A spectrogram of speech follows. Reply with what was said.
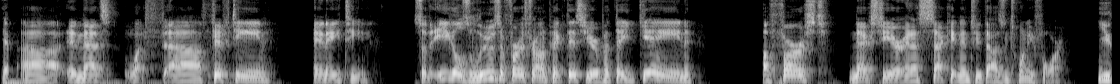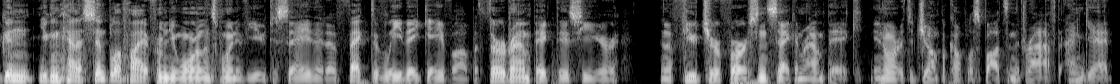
Yep. Uh, and that's what, uh, 15 and 18. So the Eagles lose a first round pick this year, but they gain a first next year and a second in 2024. You can you can kind of simplify it from New Orleans' point of view to say that effectively they gave up a third round pick this year and a future first and second round pick in order to jump a couple of spots in the draft and get,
